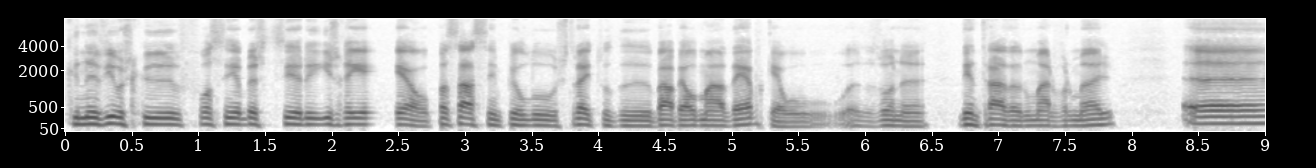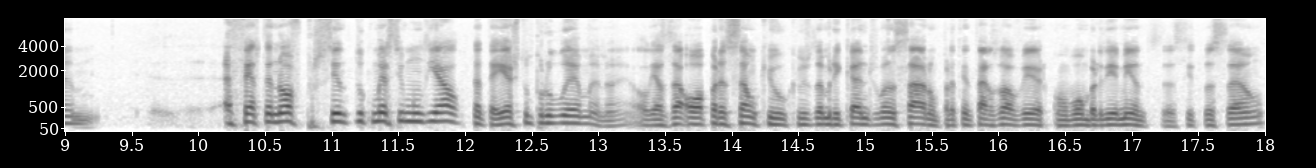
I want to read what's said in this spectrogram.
que navios que fossem abastecer Israel passassem pelo estreito de Bab el-Mandeb, que é o, a zona de entrada no Mar Vermelho, uh, afeta 9% do comércio mundial. Portanto, é este o problema. Não é? Aliás, a operação que, o, que os americanos lançaram para tentar resolver com bombardeamento a situação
